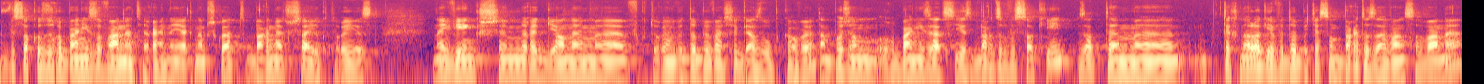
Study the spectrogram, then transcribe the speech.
wysoko zurbanizowane tereny, jak na przykład Barnett Shale, który jest największym regionem, e, w którym wydobywa się gaz łupkowy. Tam poziom urbanizacji jest bardzo wysoki, zatem e, technologie wydobycia są bardzo zaawansowane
